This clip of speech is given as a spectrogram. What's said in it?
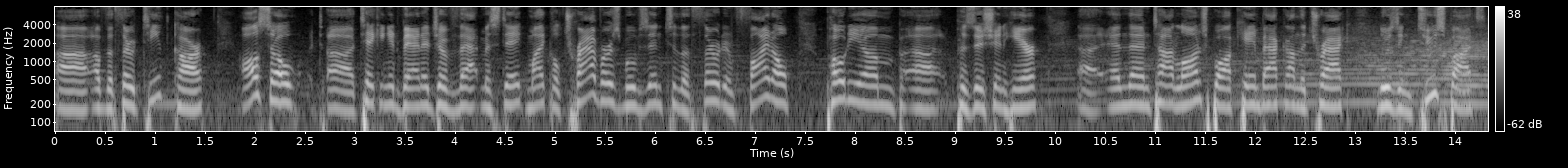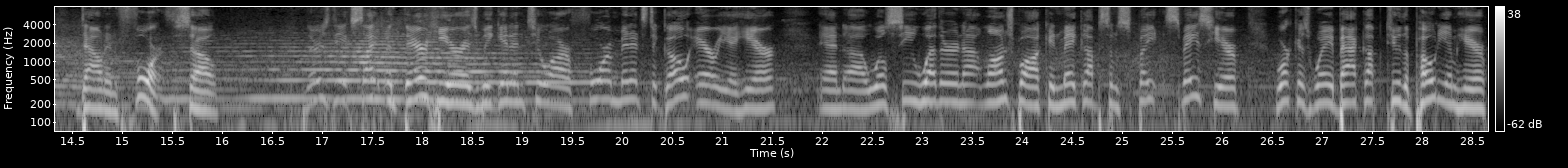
uh, of the 13th car. Also, uh, taking advantage of that mistake, Michael Travers moves into the third and final podium uh, position here. Uh, and then Todd Launchbaugh came back on the track, losing two spots down in fourth. So there's the excitement there here as we get into our four minutes to go area here and uh, we'll see whether or not Launchbaugh can make up some spa- space here, work his way back up to the podium here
